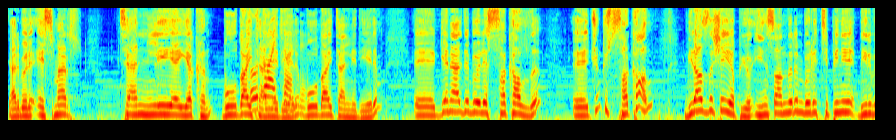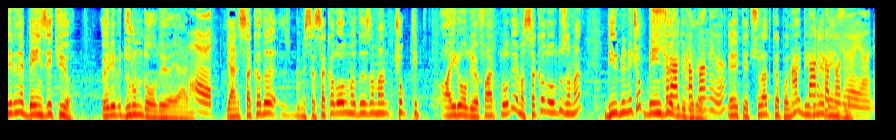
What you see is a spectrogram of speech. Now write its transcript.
yani böyle esmer tenliye yakın buğday, Buğday tenli tenli. diyelim buğday tenli diyelim. Ee, genelde böyle sakallı Ee, çünkü sakal biraz da şey yapıyor insanların böyle tipini birbirine benzetiyor. Öyle bir durum da oluyor yani. Evet. Yani sakalı mesela sakal olmadığı zaman çok tip ayrı oluyor farklı oluyor ama sakal olduğu zaman birbirine çok benziyor Surat gibi duruyor. kapanıyor. Evet evet surat kapanıyor Hatlar birbirine kapanıyor benziyor. yani.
